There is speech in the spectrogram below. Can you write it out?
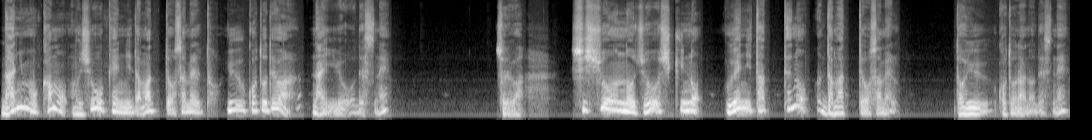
何もかも無条件に黙って収めるということではないようですね。それは師匠の常識の上に立っての黙って収めるということなのですね。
